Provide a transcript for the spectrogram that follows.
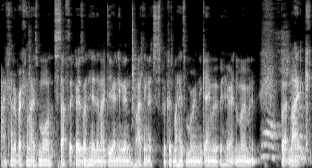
I kind of recognize more stuff that goes on here than I do in England. But I think that's just because my head's more in the game over here at the moment. Yeah, But sure. like,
